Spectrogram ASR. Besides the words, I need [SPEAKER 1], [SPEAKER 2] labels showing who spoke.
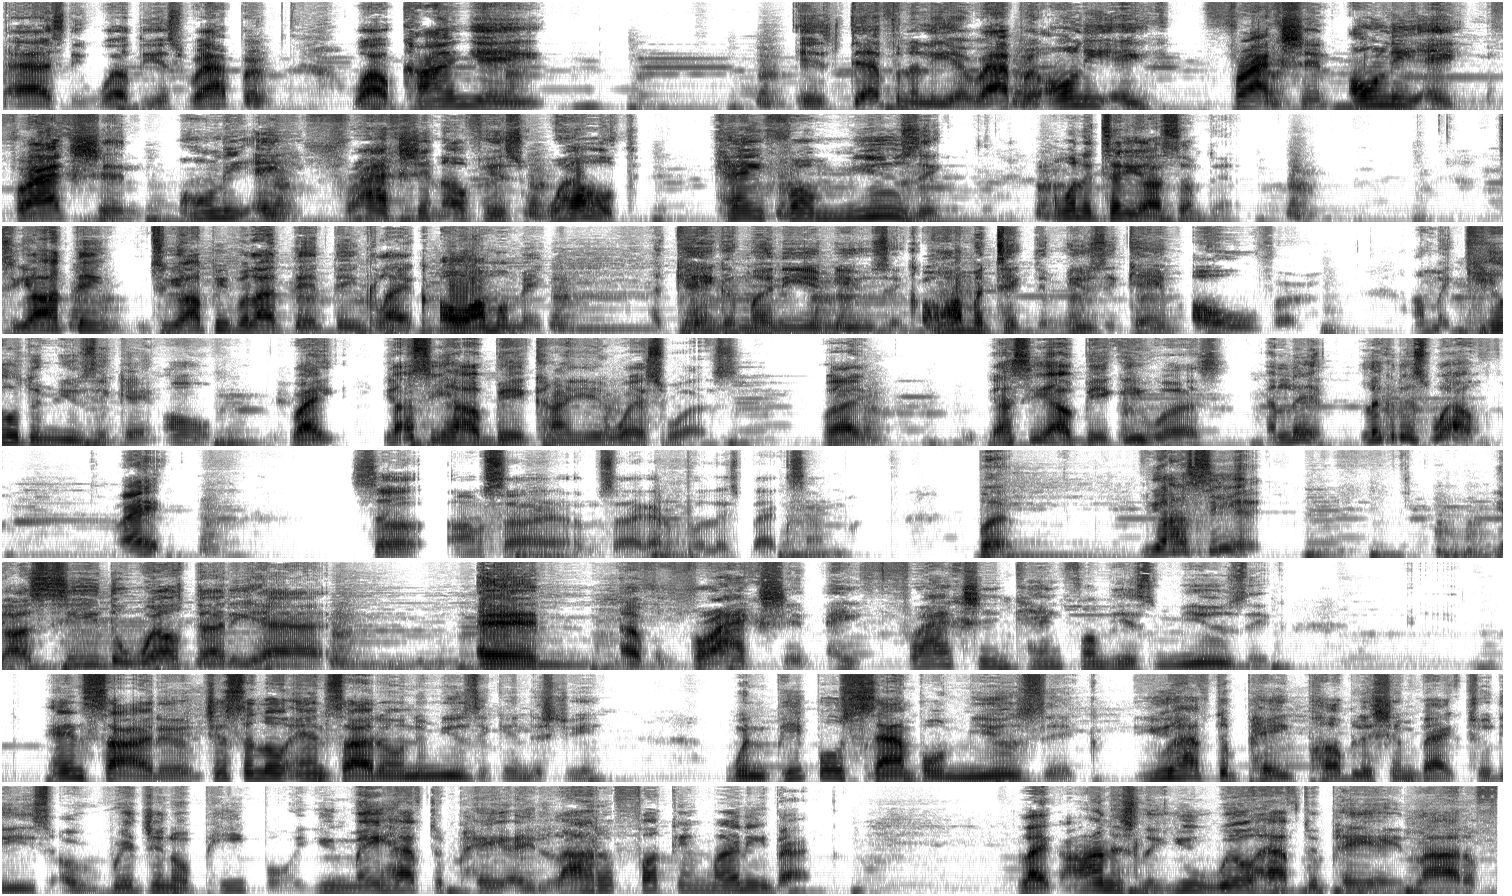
[SPEAKER 1] as the wealthiest rapper. While Kanye is definitely a rapper, only a fraction, only a fraction, only a fraction of his wealth came from music. I want to tell y'all something. To y'all think, to y'all people out there think like, oh, I'm gonna make a gang of money in music. Oh, I'm gonna take the music game over. I'm gonna kill the music game over. Right? Y'all see how big Kanye West was, right? Y'all see how big he was, and look, look at his wealth, right? So I'm sorry, I'm sorry, I gotta pull this back some, but y'all see it. Y'all see the wealth that he had, and a fraction, a fraction came from his music insider, just a little insider on the music industry. When people sample music, you have to pay publishing back to these original people. You may have to pay a lot of fucking money back. Like honestly, you will have to pay a lot of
